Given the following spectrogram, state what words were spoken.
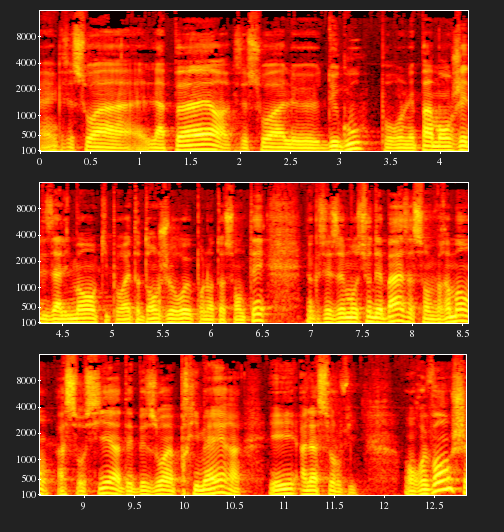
Hein, que ce soit la peur, que ce soit le dégoût pour ne pas manger des aliments qui pourraient être dangereux pour notre santé. Donc ces émotions de base sont vraiment associées à des besoins primaires et à la survie. En revanche,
